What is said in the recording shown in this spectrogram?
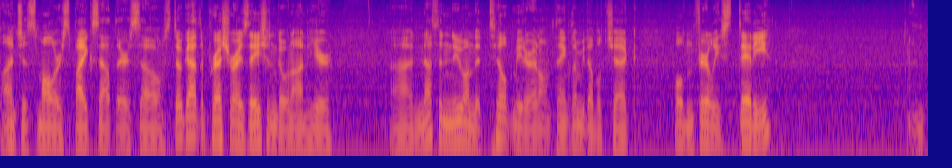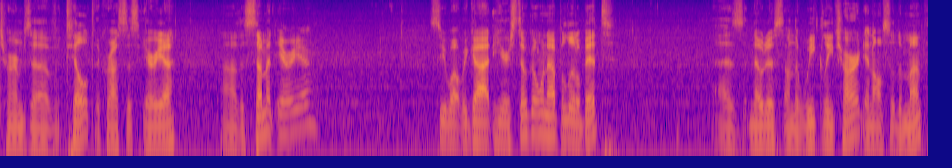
A bunch of smaller spikes out there, so still got the pressurization going on here. Uh, nothing new on the tilt meter, I don't think. Let me double check. Holding fairly steady in terms of tilt across this area. Uh, the summit area, see what we got here. Still going up a little bit, as noticed on the weekly chart and also the month.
